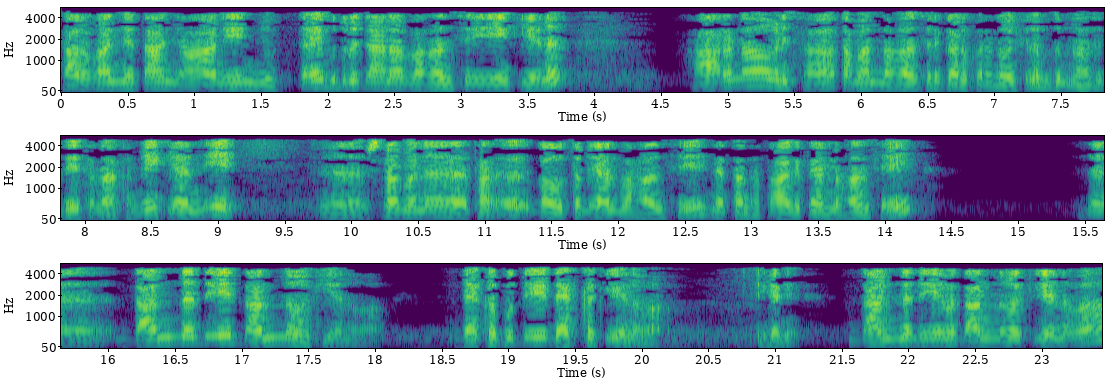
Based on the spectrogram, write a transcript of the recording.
සර්වඥතා ඥානයෙන් යුක්තයි බුදුරජාණන් වහන්සේ කියන කාරණාව නිසා තමන් වහන්සේට ගරු කරනවා කියලා බුදුන් වහන්සේ දේශනා කරනවා. ඒ කියන්නේ ශ්‍රමණ ගෞතමයන් වහන්සේ නැත්නම් තථාගතයන් වහන්සේ දන්න දේ දන්නව කියනවා. දැකපු දේ දැක්ක කියනවා. ඒ කියන්නේ දන්න දේව දන්නව කියනවා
